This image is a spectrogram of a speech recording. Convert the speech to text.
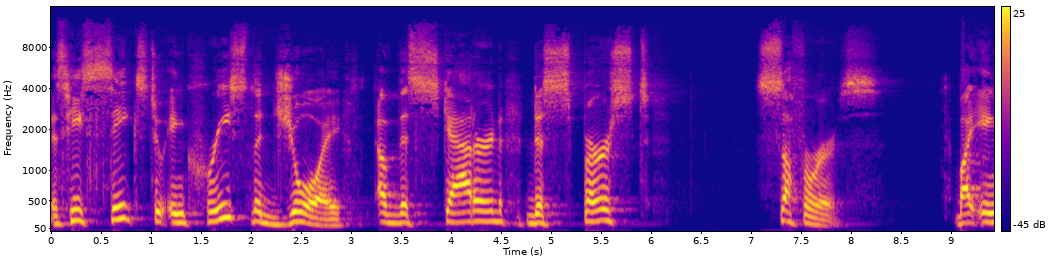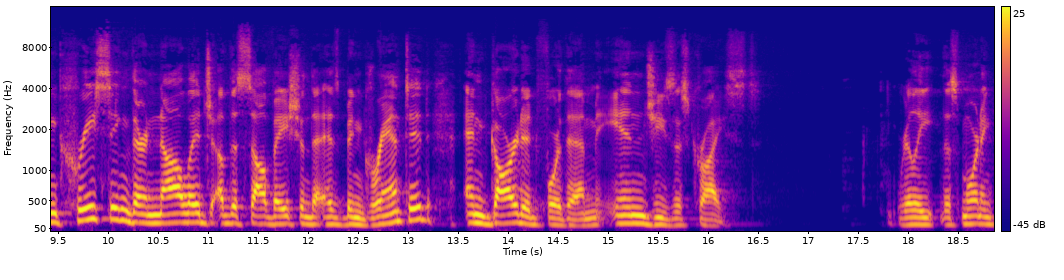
is he seeks to increase the joy of this scattered, dispersed sufferers by increasing their knowledge of the salvation that has been granted and guarded for them in Jesus Christ. Really, this morning,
